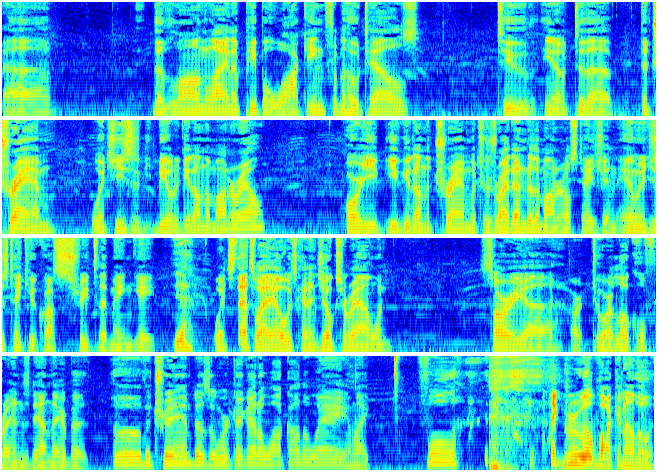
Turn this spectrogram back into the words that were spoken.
uh, the long line of people walking from the hotels to you know to the the tram, which used to be able to get on the monorail, or you you get on the tram, which was right under the monorail station, and it would just take you across the street to the main gate. yeah, Which that's why I always kind of jokes around when. Sorry, uh, our, to our local friends down there, but oh, the tram doesn't work. I gotta walk all the way. I'm like, fool. I grew up walking all the way.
